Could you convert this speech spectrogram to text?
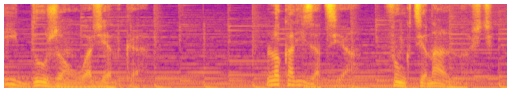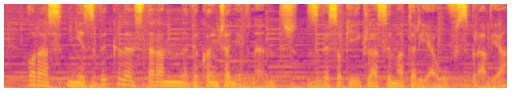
i dużą łazienkę. Lokalizacja, funkcjonalność oraz niezwykle staranne wykończenie wnętrz z wysokiej klasy materiałów sprawia,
